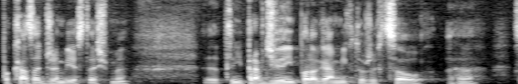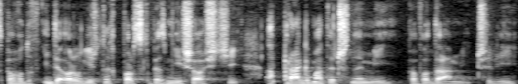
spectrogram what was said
pokazać, że my jesteśmy e, tymi prawdziwymi Polakami, którzy chcą e, z powodów ideologicznych Polski bez mniejszości, a pragmatycznymi powodami, czyli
